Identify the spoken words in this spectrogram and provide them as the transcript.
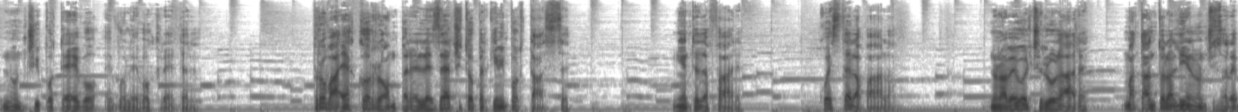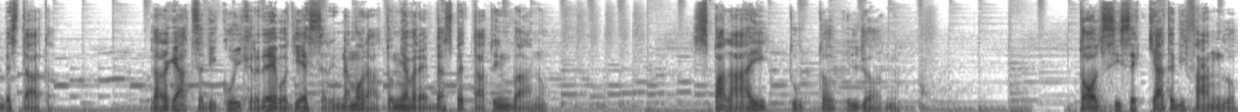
Non ci potevo e volevo credere. Provai a corrompere l'esercito perché mi portasse. Niente da fare. Questa è la pala. Non avevo il cellulare, ma tanto la linea non ci sarebbe stata. La ragazza di cui credevo di essere innamorato mi avrebbe aspettato invano. Spalai tutto il giorno tolsi secchiate di fango.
